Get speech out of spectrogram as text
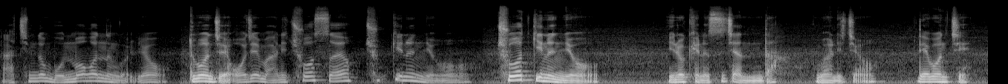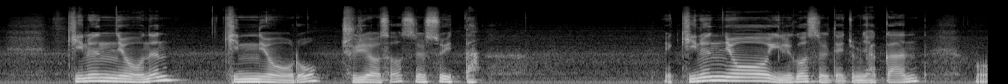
아침도 못 먹었는 걸요. 두 번째, 어제 많이 추웠어요? 춥기는요. 추웠기는요. 이렇게는 쓰지 않는다. 그 말이죠. 네 번째, 기는요는 긴요로 줄여서 쓸 수 있다. 예, 기는요 읽었을 때 좀 약간 어,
